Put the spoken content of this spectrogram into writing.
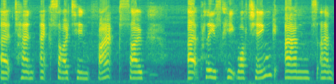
uh, 10 exciting facts. So uh, please keep watching and um,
